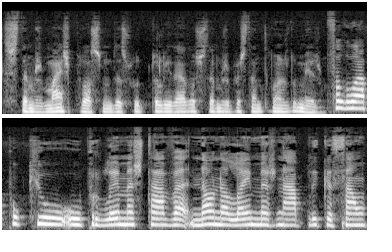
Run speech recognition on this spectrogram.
se estamos mais próximos da sua totalidade ou se estamos bastante longe do mesmo. Falou há pouco que o, o problema estava não na lei, mas na aplicação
